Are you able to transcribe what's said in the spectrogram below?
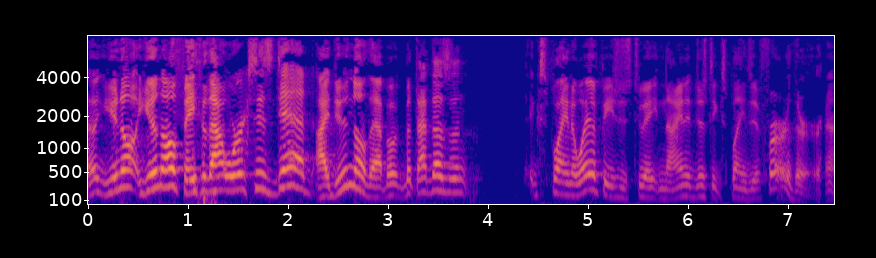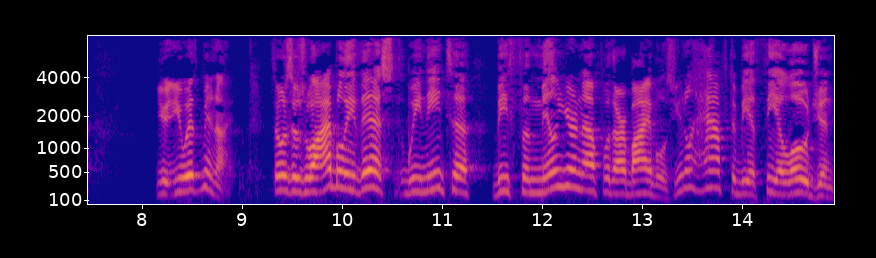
uh, you know, you know, faith without works is dead. I do know that, but but that doesn't explain away Ephesians two eight and nine. It just explains it further. You, you with me tonight? So it says, well, I believe this. We need to be familiar enough with our Bibles. You don't have to be a theologian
